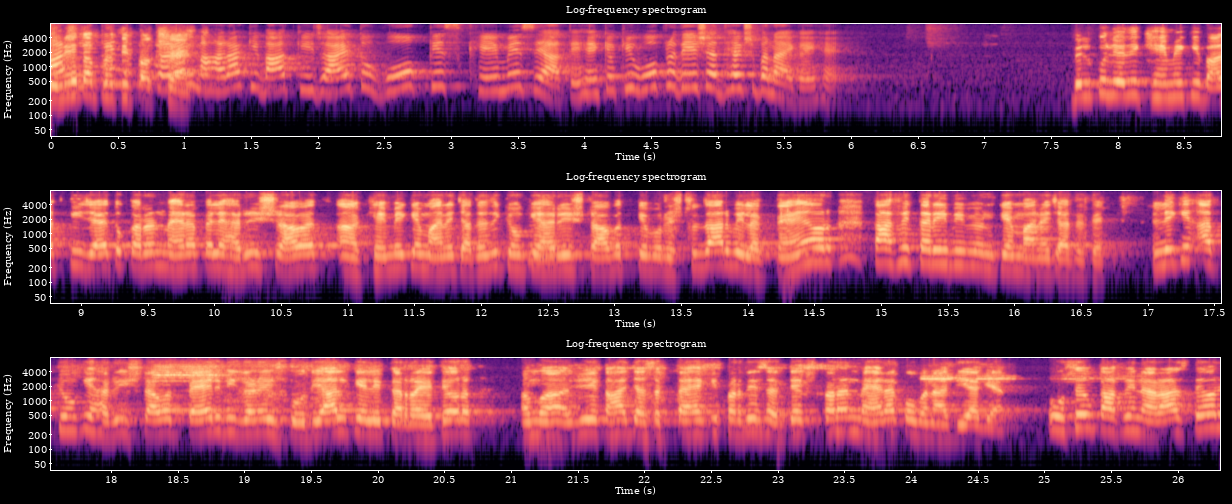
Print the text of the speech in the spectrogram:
नेता प्रतिपक्ष है। महारा की बात की जाए तो वो किस खेमे से आते हैं? क्योंकि वो प्रदेश अध्यक्ष बनाए गए हैं। बिल्कुल यदि खेमे की बात की जाए तो करण मेहरा पहले हरीश रावत खेमे के माने जाते थे क्योंकि हम्म। हरीश रावत के वो रिश्तेदार भी लगते हैं और काफ़ी करीबी भी उनके माने जाते थे। लेकिन अब क्योंकि हरीश रावत पैर भी गणेश गोदियाल के लिए कर रहे थे और ये कहा जा सकता है कि प्रदेश अध्यक्ष करण मेहरा को बना दिया गया। तो उसे वो काफ़ी नाराज़ थे और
